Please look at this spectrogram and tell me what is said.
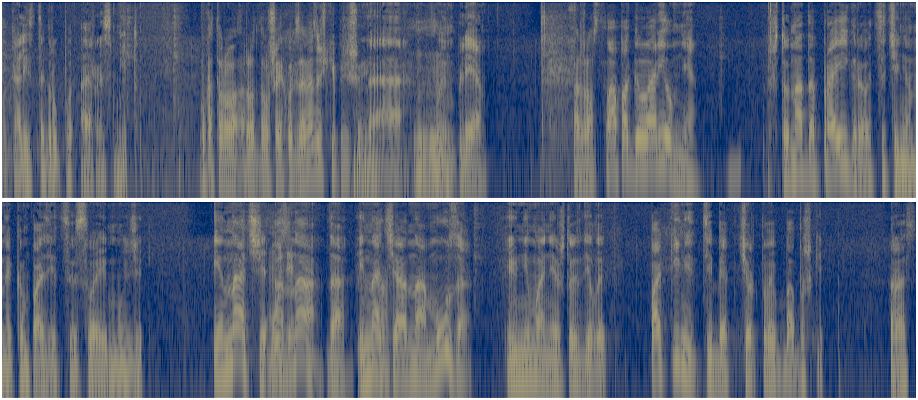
вокалиста группы Aerosmith. У которого рот до ушей хоть завязочки пришли. Да, Уимплен. Пожалуйста. Папа говорил мне, что надо проигрывать сочиненные композиции своей музе. Иначе Музе? она, да, иначе она муза, и внимание, что сделает, покинет тебя к чертовой бабушке. Раз.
